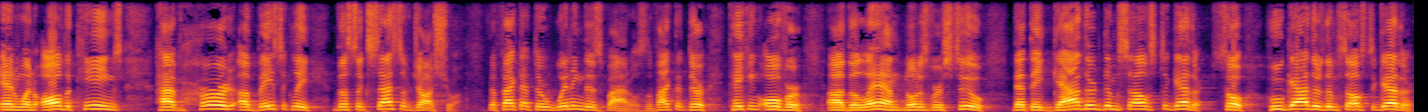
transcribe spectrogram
And when all the kings have heard of basically the success of Joshua, the fact that they're winning these battles, the fact that they're taking over uh, the land, notice verse 2, that they gathered themselves together. So, who gathered themselves together?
